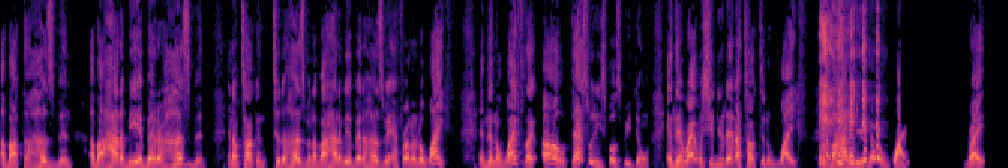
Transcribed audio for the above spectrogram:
about the husband about how to be a better husband. And I'm talking to the husband about how to be a better husband in front of the wife. And then the wife's like, oh, that's what he's supposed to be doing. And then right when she do that, I talk to the wife about how to be a better wife. Right.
